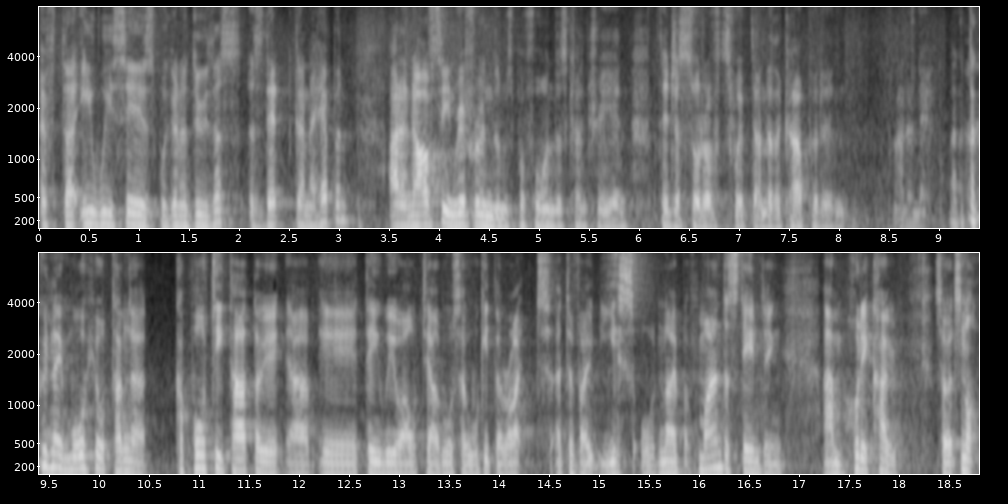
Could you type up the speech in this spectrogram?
if the iwi says we're going to do this, is that going to happen? I don't know. I've seen referendums before in this country and they're just sort of swept under the carpet and I don't know. Ako taku nei mōhiotanga, ka pōti tātou e, uh, e te iwi o Aotearoa, so we'll get the right uh, to vote yes or no. But from my understanding, um, hore kau. So it's not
